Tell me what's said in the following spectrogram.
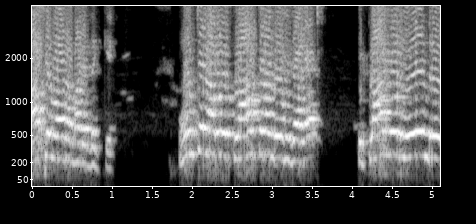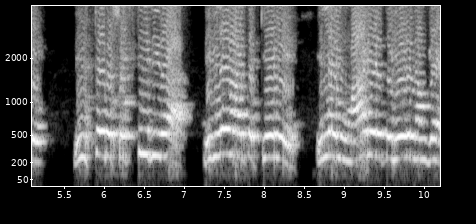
ಆಶೀರ್ವಾದ ಮಾಡಿದ್ದಕ್ಕೆ. ಮುಂಚೆ ನಾವು ಪ್ಲಾನ್ ತಗೊಂಡು ಹೋಗಿದ್ದಾರೆ. ಈ ಪ್ಲಾನ್ ನೋಡಿ ಏನ್ರಿ? ನೀವು ಇಷ್ಟೊಂದು ಶಕ್ತಿ ಇದೀರಾ ನೀವೇನ ಅಂತ ಕೇಳಿ, ಇಲ್ಲ ಹಿಂಗ್ ಮಾಡಿ ಅಂತ ಹೇಳಿ ನಮ್ಗೆ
